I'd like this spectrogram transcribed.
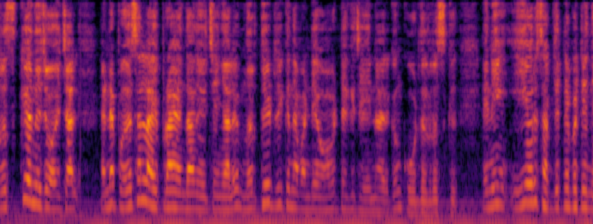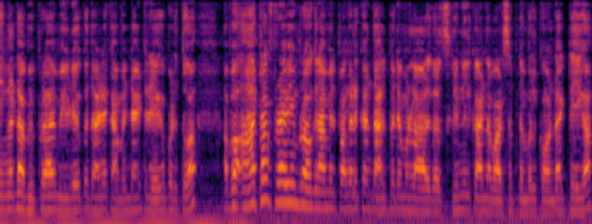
റിസ്ക് എന്ന് ചോദിച്ചാൽ എന്റെ പേഴ്സണൽ അഭിപ്രായം എന്താന്ന് ചോദിച്ചു കഴിഞ്ഞാൽ നിർത്തിയിട്ടിരിക്കുന്ന വണ്ടി ഓവർടേക്ക് ചെയ്യുന്നതായിരിക്കും കൂടുതൽ റിസ്ക് ഇനി ഈ ഒരു സബ്ജക്റ്റിനെ പറ്റി നിങ്ങളുടെ അഭിപ്രായം വീഡിയോക്ക് താഴെ കമന്റ് ആയിട്ട് രേഖപ്പെടുത്തുക. അപ്പോൾ ആർട്ട് ഓഫ് ഡ്രൈവിംഗ് പ്രോഗ്രാമിൽ പങ്കെടുക്കാൻ താല്പര്യമുള്ള ആളുകൾ സ്ക്രീനിൽ കാണുന്ന വാട്സ്ആപ്പ് നമ്പറിൽ കോൺടാക്ട് ചെയ്യുക.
